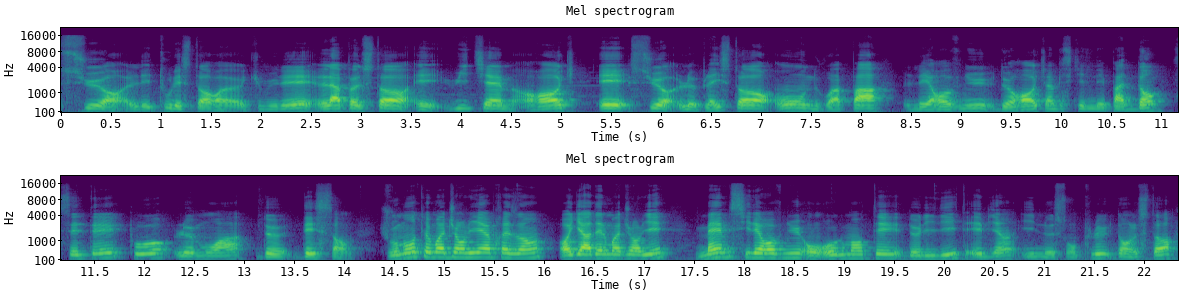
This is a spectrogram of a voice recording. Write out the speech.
sur les, tous les stores euh, cumulés. L'Apple Store est 8e Rock. Et sur le Play Store, on ne voit pas les revenus de Rock hein, puisqu'il n'est pas dedans. C'était pour le mois de décembre. Je vous montre le mois de janvier à présent. Regardez le mois de janvier. Même si les revenus ont augmenté de Lilith, eh bien, ils ne sont plus dans le store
